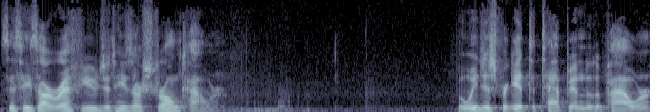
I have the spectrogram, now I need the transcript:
says He's our refuge and He's our strong tower. But we just forget to tap into the power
